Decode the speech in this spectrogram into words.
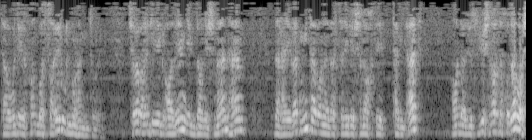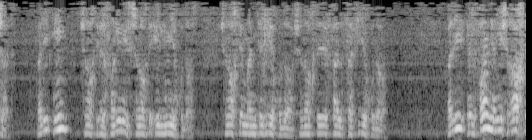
تفاوت عرفان با سایر علوم همینطوره چرا؟ برای اینکه یک عالم یک دانشمند هم در حقیقت می‌تواند از طریق شناخت طبیعت آن در جستجوی شناخت خدا باشد. ولی این شناخت عرفانی نیست شناخت علمی خداست. شناخت منطقی خدا شناخت فلسفی خدا. ولی عرفان یعنی شناخت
